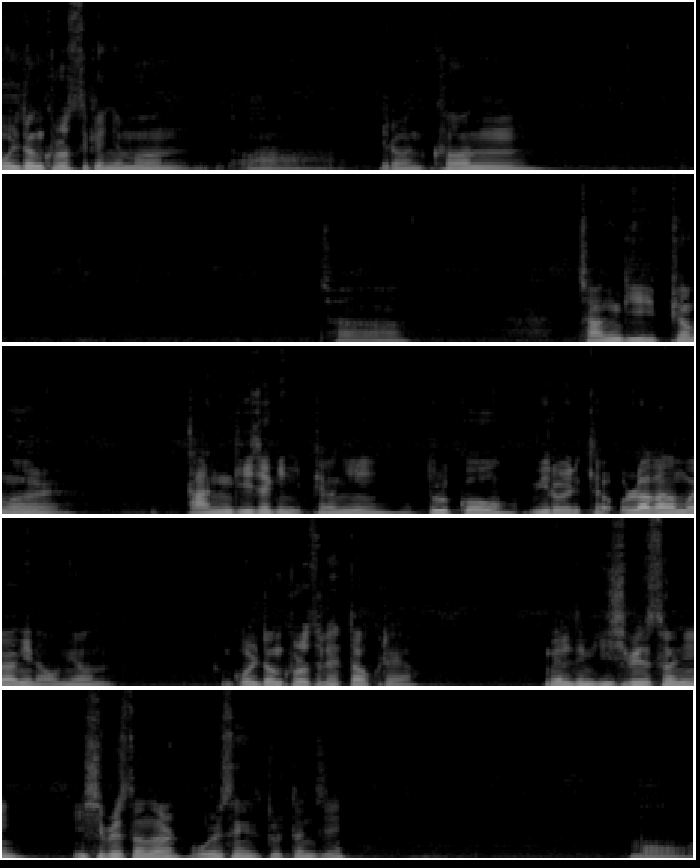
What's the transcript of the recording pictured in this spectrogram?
골든 크로스 개념은 어, 이런 큰 자, 장기 이평을 단기적인 이평이 뚫고 위로 이렇게 올라가는 모양이 나오면 골든 크로스를 했다고 그래요. 예를 들면 21선이 21선을 5일선이 뚫든지 뭐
